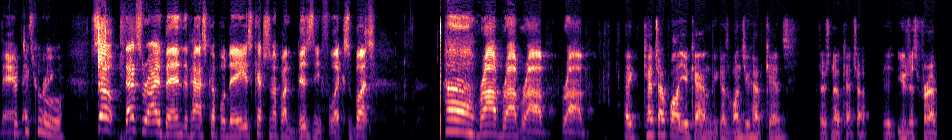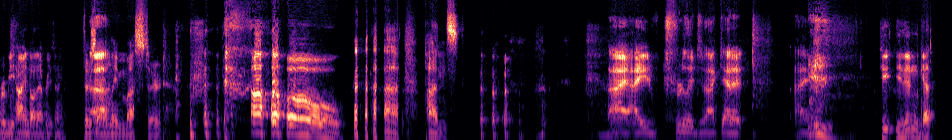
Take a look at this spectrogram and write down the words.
man, pretty that's great. cool. So that's where I've been the past couple of days, catching up on Disney flicks. But ah, Rob, Rob, Rob, Rob. hey, catch up while you can because once you have kids, there's no catch up. You're just forever behind on everything. There's Uh, only mustard. Oh, Puns. I, I truly do not get it. I you, you didn't get.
